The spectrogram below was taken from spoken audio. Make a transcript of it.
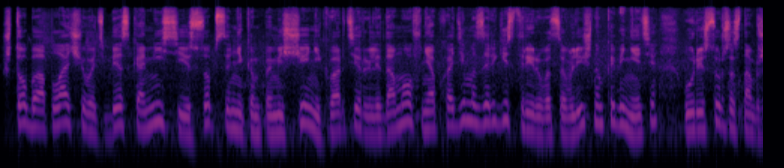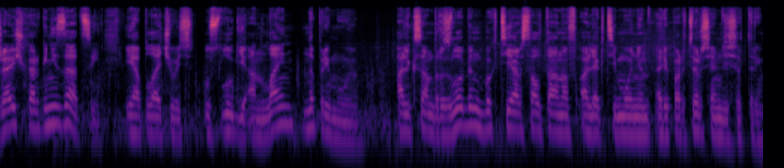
Чтобы оплачивать без комиссии собственникам помещений, квартир или домов, необходимо зарегистрироваться в личном кабинете у ресурсоснабжающих организаций и оплачивать услуги онлайн напрямую. Александр Злобин, Бахтияр Салтанов, Олег Тимонин, Репортер 73.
